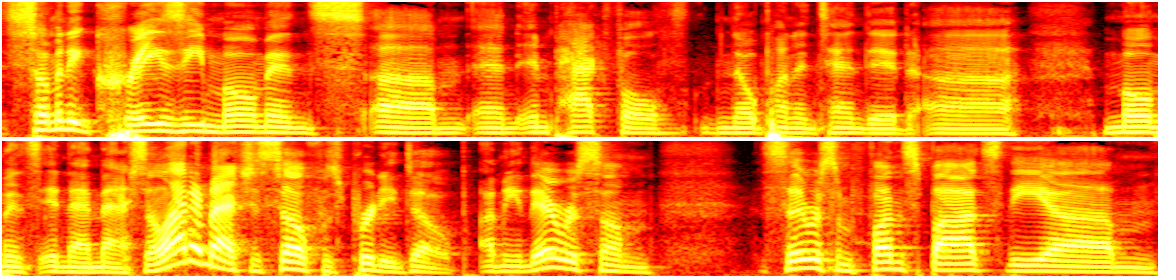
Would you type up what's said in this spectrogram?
so many crazy moments um, and impactful, no pun intended, uh, moments in that match. The ladder match itself was pretty dope. I mean, there were some, so there were some fun spots. The um,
